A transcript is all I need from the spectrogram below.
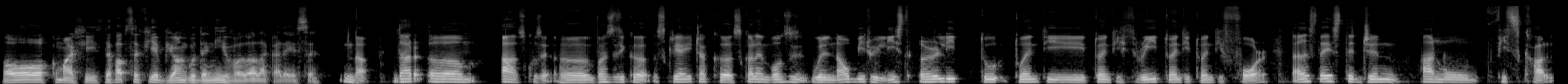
Oh, cum ar fi? De fapt să fie Beyond Good and Evil ăla care iese. Da, dar... Uh, a, scuze, uh, vreau să zic că scrie aici că Skull and Bones will now be released early to 2023-2024. Dar ăsta este gen anul fiscal 2023-2024.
